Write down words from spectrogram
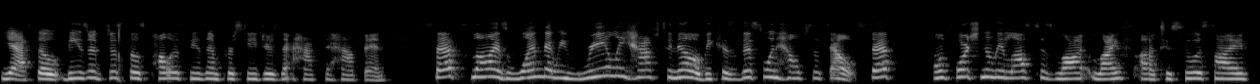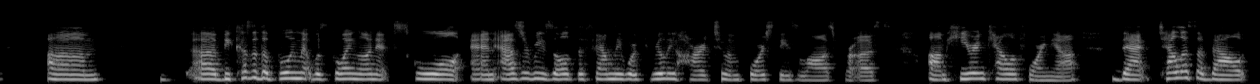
yeah, so these are just those policies and procedures that have to happen. Seth's law is one that we really have to know because this one helps us out. Seth unfortunately lost his life uh, to suicide um, uh, because of the bullying that was going on at school. And as a result, the family worked really hard to enforce these laws for us um, here in California that tell us about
